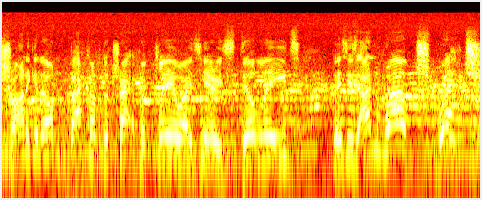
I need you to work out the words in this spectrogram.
trying to get on back onto the track for Clearways here. He still leads. This is, and Welch, Welch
